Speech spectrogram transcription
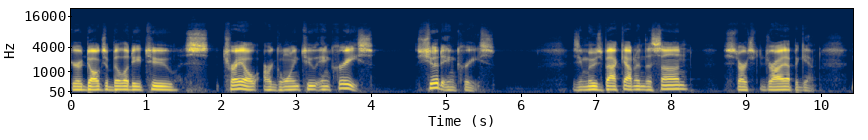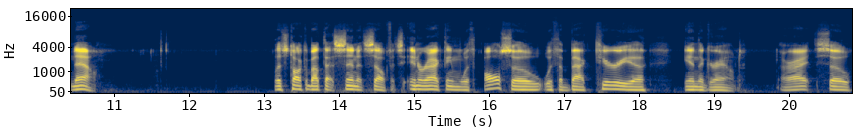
your dog's ability to trail are going to increase, should increase. As he moves back out into the sun, starts to dry up again. Now, let's talk about that scent itself. It's interacting with also with the bacteria in the ground. All right, so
